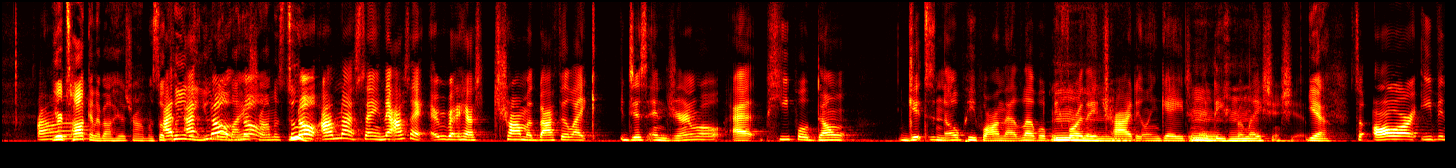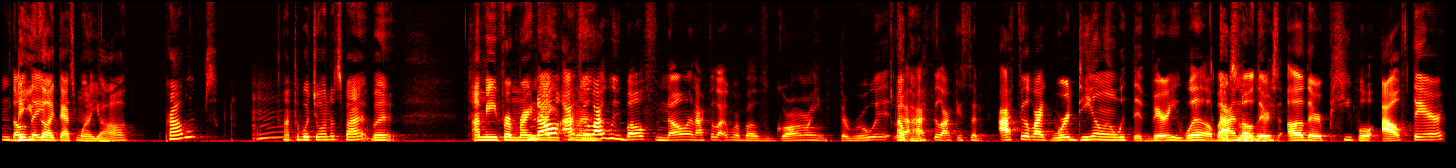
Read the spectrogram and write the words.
you're talking about his traumas, so clearly I- you no, know about no, his traumas too. No, I'm not saying that. I'm saying everybody has traumas, but I feel like just in general, at people don't get to know people on that level before they try to engage in a deep relationship. Mm-hmm. Yeah. So or even though Do you they feel like that's one of y'all problems? Not to put you on the spot, but I mean, from right no, now, No, I feel like we both know, and I feel like we're both growing through it. Like, Okay. I feel like it's a. I feel like we're dealing with it very well, but I know Mm-hmm. there's other people out there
